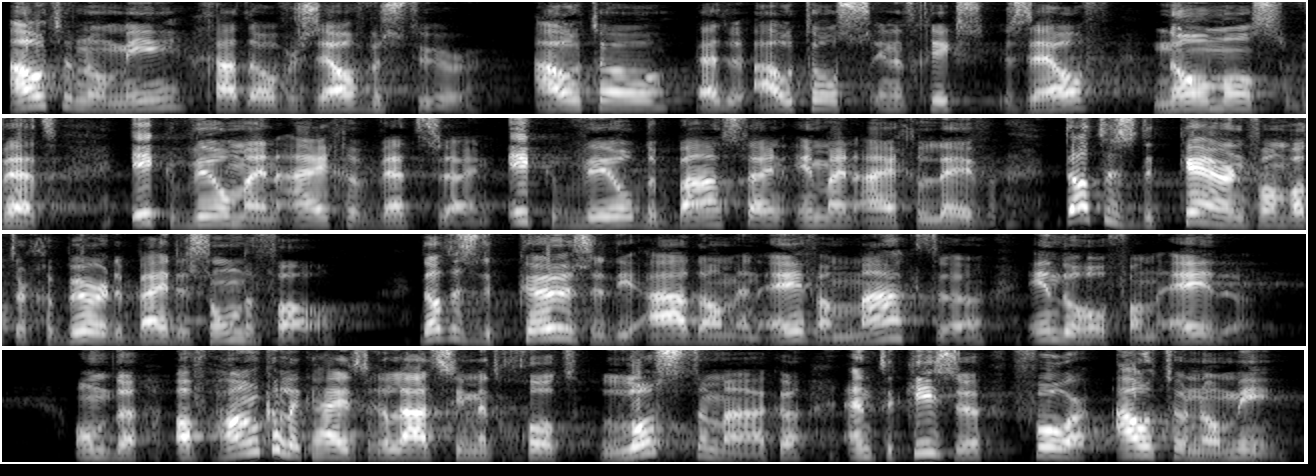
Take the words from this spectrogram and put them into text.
Autonomie gaat over zelfbestuur. Auto, hè, autos in het Grieks, zelf, nomos, wet. Ik wil mijn eigen wet zijn. Ik wil de baas zijn in mijn eigen leven. Dat is de kern van wat er gebeurde bij de zondeval. Dat is de keuze die Adam en Eva maakten in de Hof van Eden. Om de afhankelijkheidsrelatie met God los te maken en te kiezen voor autonomie.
